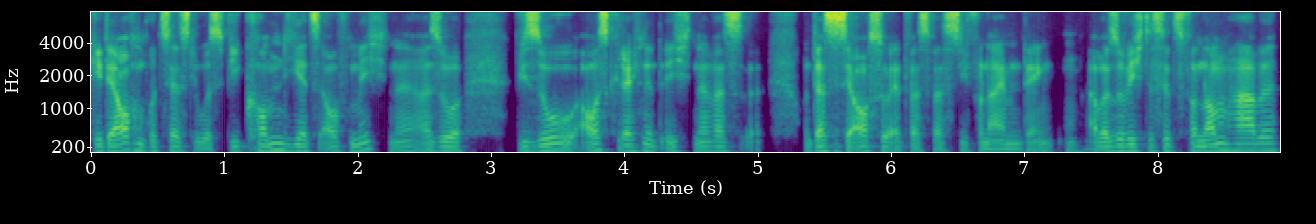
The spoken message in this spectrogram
geht ja auch ein Prozess los. Wie kommen die jetzt auf mich? Ne? Also wieso ausgerechnet ich? Ne? Was? Und das ist ja auch so etwas, was die von einem denken. Aber so wie ich das jetzt vernommen habe,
